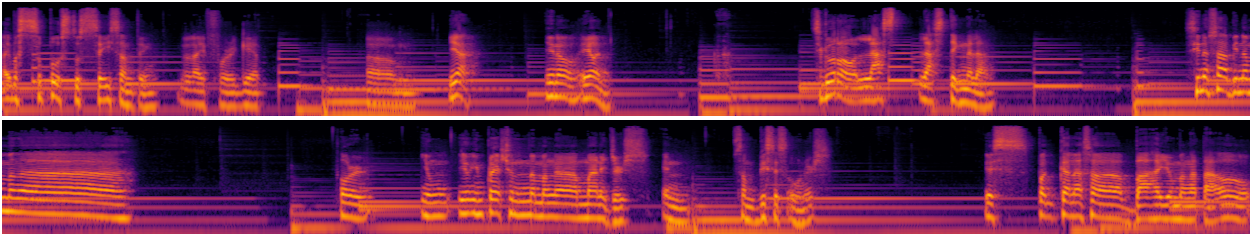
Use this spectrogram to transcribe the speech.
I was supposed to say something that I forget. Um, yeah. You know, ayun. Siguro, last, last thing na lang. Sinasabi ng mga or yung yung impression ng mga managers and some business owners is pagka nasa bahay yung mga tao,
